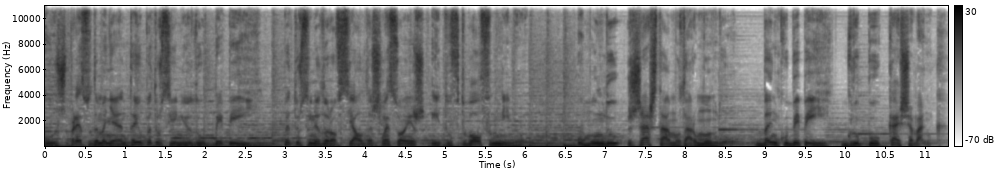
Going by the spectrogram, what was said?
O Expresso da Manhã tem o patrocínio do BPI, patrocinador oficial das seleções e do futebol feminino. O mundo já está a mudar o mundo. Banco BPI, Grupo CaixaBank.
